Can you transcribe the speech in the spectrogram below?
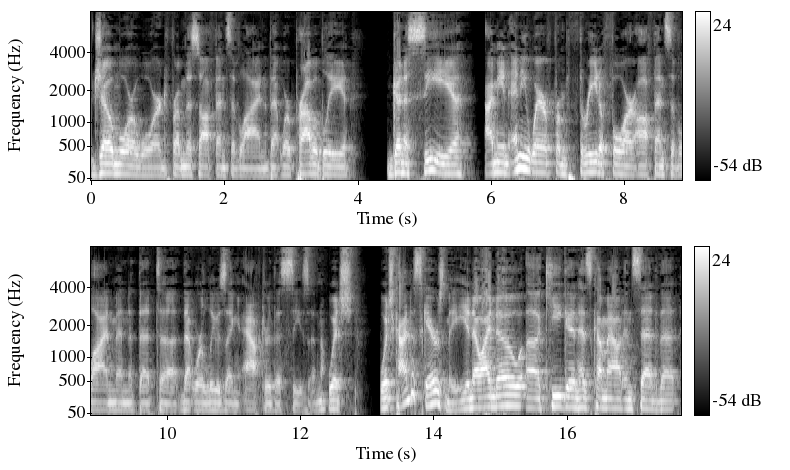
Joe Moore award from this offensive line, that we're probably going to see, I mean, anywhere from three to four offensive linemen that, uh, that we're losing after this season, which which kind of scares me. You know, I know uh, Keegan has come out and said that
